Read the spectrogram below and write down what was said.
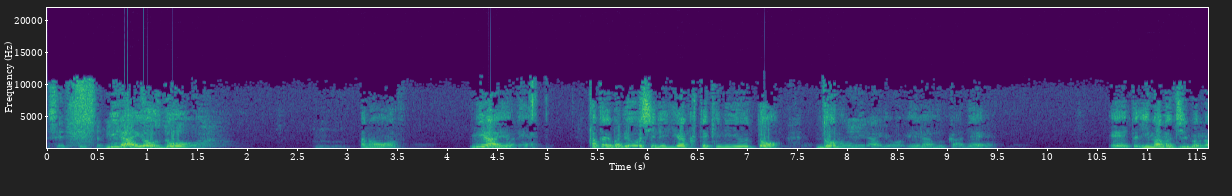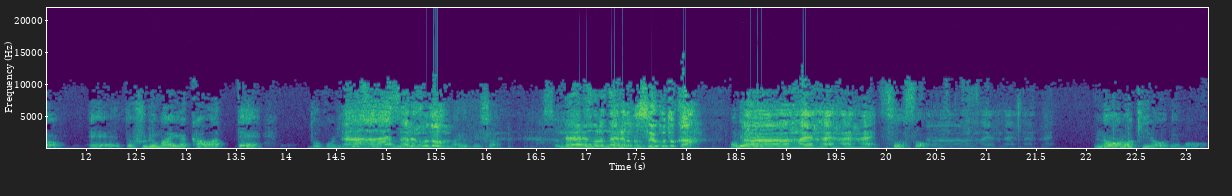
設定した未来。をどう、あの、未来をね、例えば量子力学的に言うと、どの未来を選ぶかで、えっ、と、今の自分の、えっ、と、振る舞いが変わって、どこになるほど決まるでしょ。そうなるほどなるほど、そういうことか。ほんでああ、はいはいはいはい。そうそう。脳の機能でも、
